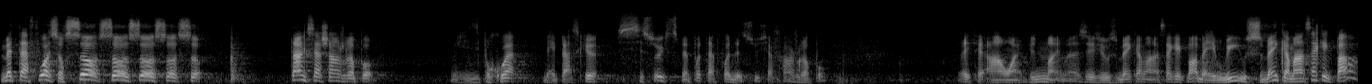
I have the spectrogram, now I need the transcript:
Mets ta foi sur ça, ça, ça, ça, ça. Tant que ça ne changera pas. Mais J'ai dit, pourquoi? Bien parce que c'est sûr que si tu ne mets pas ta foi dessus, ça ne changera pas. Là, il fait Ah ouais, vu de même, hein, j'ai aussi bien commencé à quelque part. Ben oui, aussi bien commencé à quelque part.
